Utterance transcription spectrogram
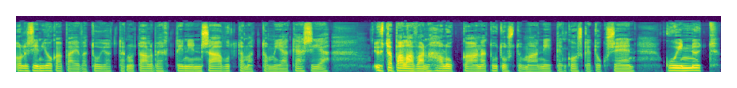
olisin joka päivä tuijottanut Albertinin saavuttamattomia käsiä yhtä palavan halukkaana tutustumaan niiden kosketukseen kuin nyt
